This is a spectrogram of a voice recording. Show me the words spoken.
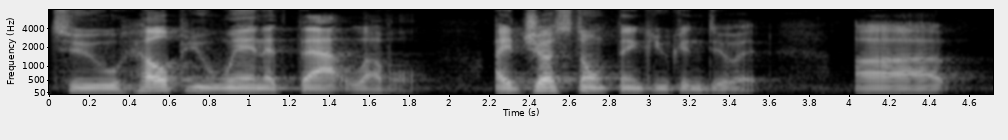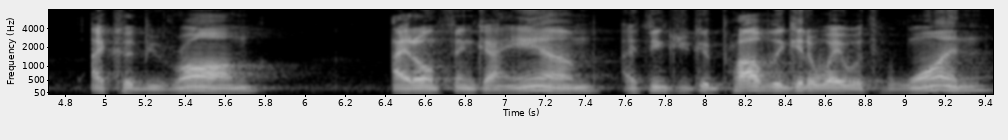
to help you win at that level. I just don't think you can do it. Uh, I could be wrong. I don't think I am. I think you could probably get away with one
